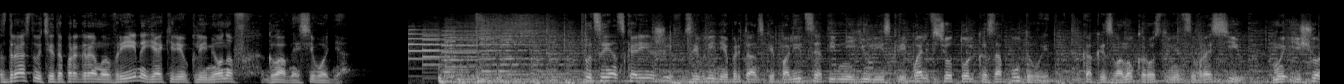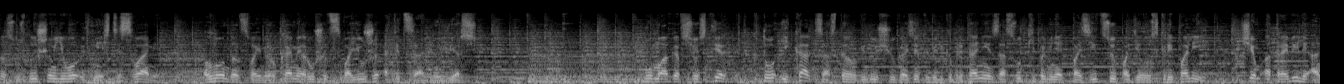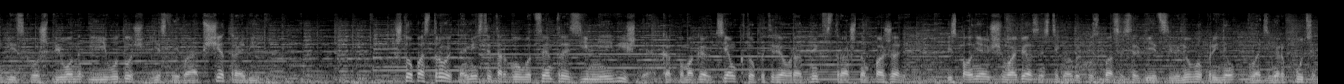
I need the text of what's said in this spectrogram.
Здравствуйте, это программа «Время». Я Кирилл Клейменов. Главное сегодня. Пациент скорее жив. Заявление британской полиции от имени Юлии Скрипаль все только запутывает, как и звонок родственницы в Россию. Мы еще раз услышим его вместе с вами. Лондон своими руками рушит свою же официальную версию. Бумага все стерпит. Кто и как заставил ведущую газету Великобритании за сутки поменять позицию по делу Скрипалей? Чем отравили английского шпиона и его дочь, если вообще травили? Что построить на месте торгового центра «Зимняя вишня»? Как помогают тем, кто потерял родных в страшном пожаре? Исполняющего обязанности главы Кузбасса Сергея Цивилева принял Владимир Путин.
